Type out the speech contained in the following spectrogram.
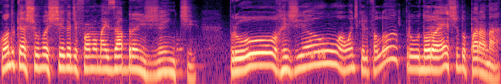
Quando que a chuva chega de forma mais abrangente? Pro região, aonde que ele falou? Pro noroeste do Paraná.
